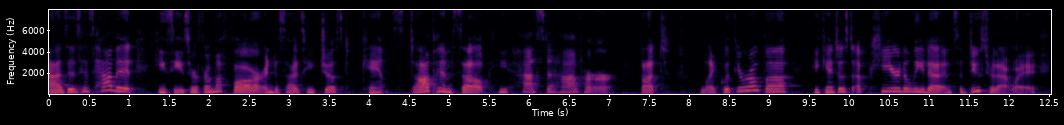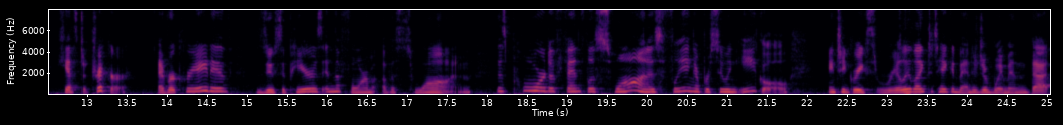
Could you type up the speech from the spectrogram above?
As is his habit, he sees her from afar and decides he just can't stop himself. He has to have her. But, like with Europa, he can't just appear to Leda and seduce her that way. He has to trick her. Ever creative, Zeus appears in the form of a swan. This poor defenseless swan is fleeing a pursuing eagle. Ancient Greeks really like to take advantage of women that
